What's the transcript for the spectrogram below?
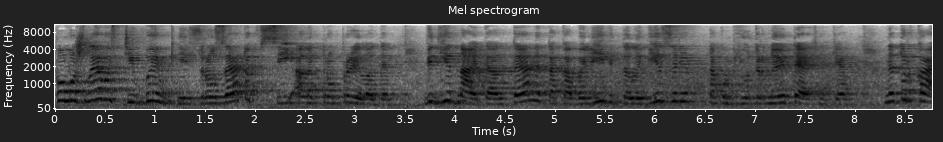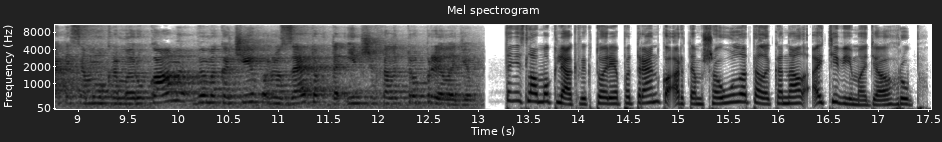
По можливості вимкніть з розеток всі електроприлади. Від'єднайте антени та кабелі від телевізорів та комп'ютерної техніки. Не торкайтеся мокрими руками вимикачів, розеток та інших електроприладів. Станіслав Мокляк, Вікторія Петренко, Артем Шаула, телеканал ITV Media Group.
